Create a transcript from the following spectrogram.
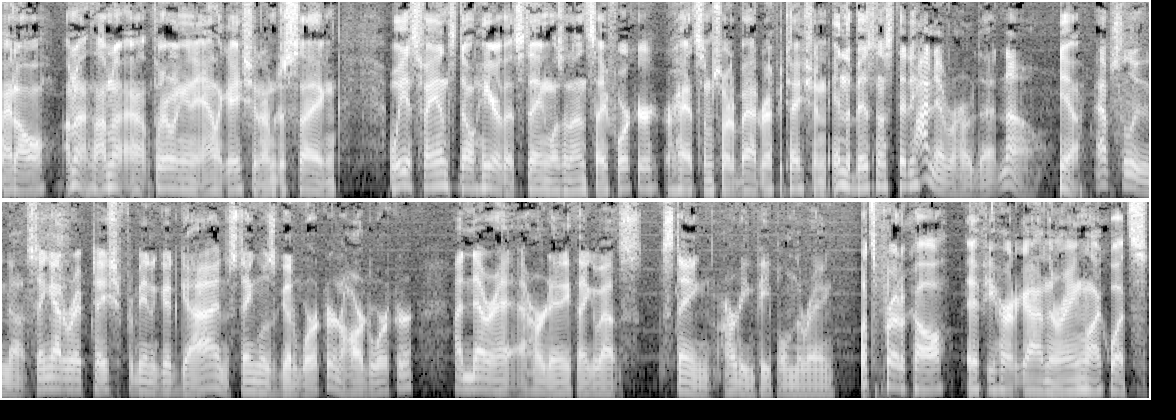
at all? I'm not. I'm not throwing any allegation. I'm just saying we as fans don't hear that Sting was an unsafe worker or had some sort of bad reputation in the business. Did he? I never heard that. No. Yeah. Absolutely not. Sting had a reputation for being a good guy, and Sting was a good worker and a hard worker. I never ha- heard anything about Sting hurting people in the ring. What's protocol if you hurt a guy in the ring? Like what's,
